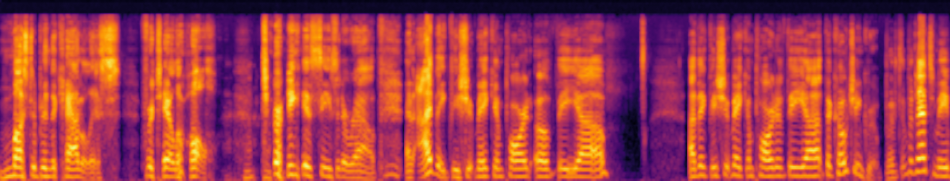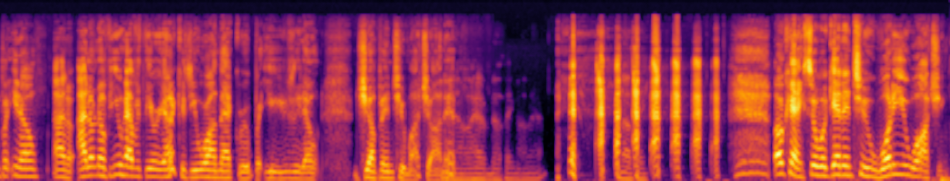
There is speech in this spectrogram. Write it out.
must have been the catalyst for Taylor Hall turning his season around. And I think they should make him part of the. Uh, I think they should make him part of the uh, the coaching group. But, but that's me. But you know, I don't I don't know if you have a theory on it because you were on that group, but you usually don't jump in too much on it. No, I have nothing on that. nothing. okay, so we'll get into what are you watching?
